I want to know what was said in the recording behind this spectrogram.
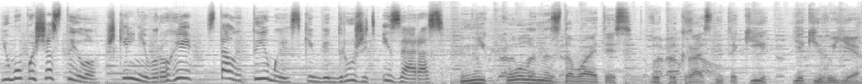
Йому пощастило. Шкільні вороги стали тими, з ким він дружить і зараз. Ніколи не здавайтесь. Ви прекрасні такі, які ви є.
